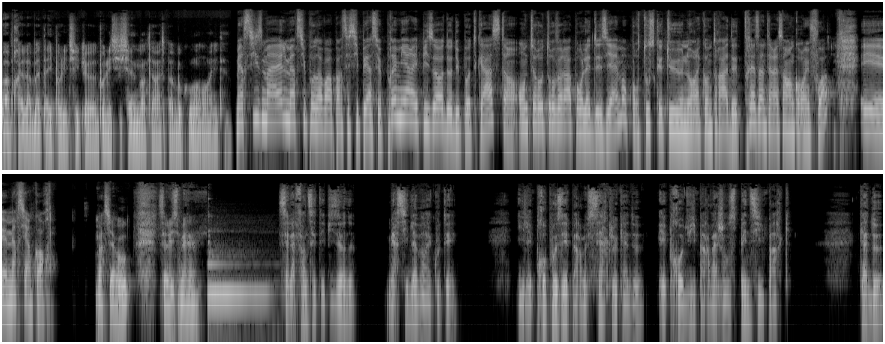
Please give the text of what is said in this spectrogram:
Après, la bataille politique euh, politicienne m'intéresse pas beaucoup en réalité. Merci Ismaël, merci pour avoir participé à ce premier épisode du podcast. On te retrouvera pour le deuxième, pour tout ce que tu nous raconteras de très intéressant encore une fois. Et merci encore. Merci à vous. Salut Ismaël. C'est la fin de cet épisode. Merci de l'avoir écouté. Il est proposé par le Cercle K2 et produit par l'agence Pencil Park. K2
